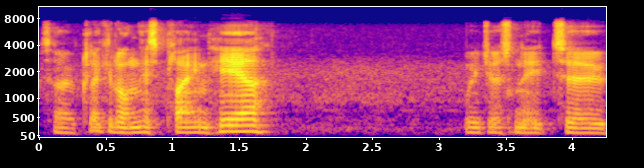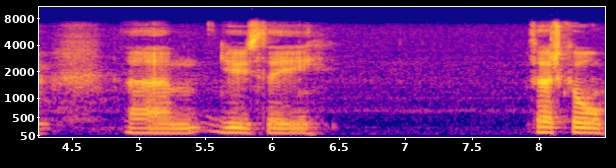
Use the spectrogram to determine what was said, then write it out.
So click it on this plane here, we just need to um, use the vertical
